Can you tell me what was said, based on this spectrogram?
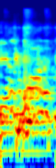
really wanna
